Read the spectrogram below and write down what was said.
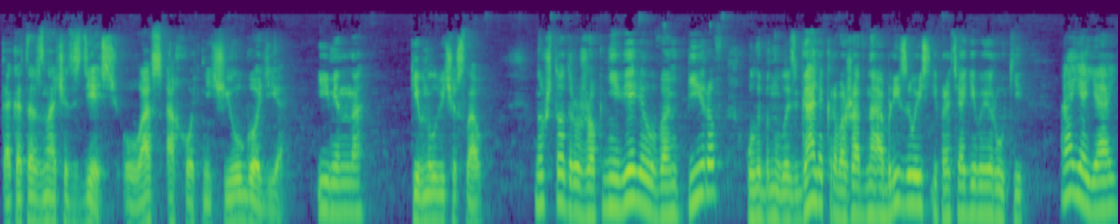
Так это значит здесь у вас охотничьи угодья. Именно, кивнул Вячеслав. Ну что, дружок, не верил в вампиров? улыбнулась Галя, кровожадно облизываясь и протягивая руки. Ай-яй-яй.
